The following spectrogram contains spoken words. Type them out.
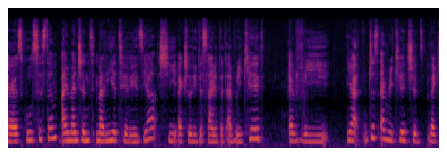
uh, school system. I mentioned Maria Theresia. She actually decided that every kid, every yeah, just every kid should like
